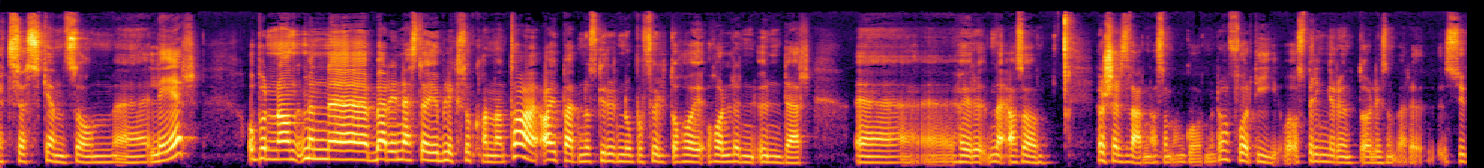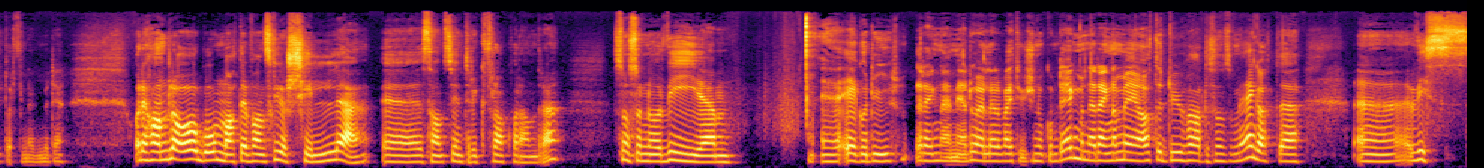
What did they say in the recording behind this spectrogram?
et søsken som ler. Andre, men uh, bare i neste øyeblikk så kan han ta iPaden og skru den opp på fullt og holde den under uh, høyre, nei, altså, hørselsverna som han går med, da, for de, og springe rundt og liksom være superfornøyd med det. Og Det handler òg om at det er vanskelig å skille eh, sanseinntrykk fra hverandre. Sånn som når vi jeg og du regner jeg med, eller jeg vet jo ikke noe om deg, men jeg regner med at du har det sånn som meg, at Eh, hvis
